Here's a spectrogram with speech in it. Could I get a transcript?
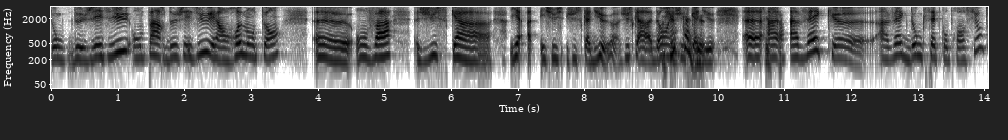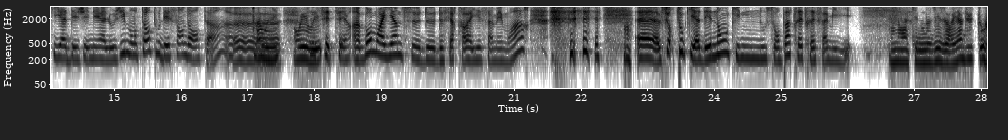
donc de Jésus, on part de Jésus et en remontant, euh, on va jusqu'à jusqu'à Dieu, hein, jusqu'à Adam et jusqu'à Dieu, euh, avec euh, avec donc cette compréhension qu'il y a des généalogies montantes ou descendantes. Hein, ah oui, oui, oui. C'était un bon moyen de, de, de, faire travailler sa mémoire, surtout qu'il y a des noms qui ne nous sont pas très très familiers. Non, qui ne nous disent rien du tout.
